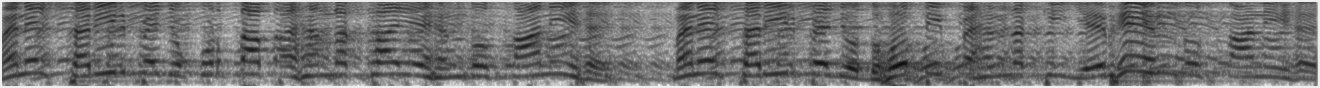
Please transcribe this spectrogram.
मैंने शरीर पे जो कुर्ता पहन रखा ये हिंदुस्तानी है। मैंने शरीर पे जो धोती पहन रखी ये भी हिंदुस्तानी है।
